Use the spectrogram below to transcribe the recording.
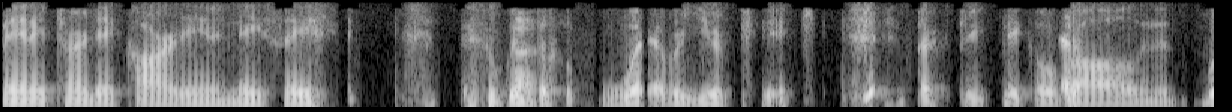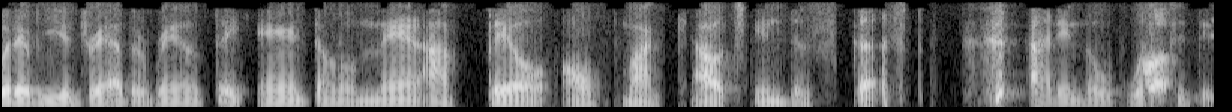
Man, they turned that card in and they say with the whatever your pick, third street pick overall, and whatever your draft the Rams take Aaron Donald. Man, I fell off my couch in disgust. I didn't know what to do.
